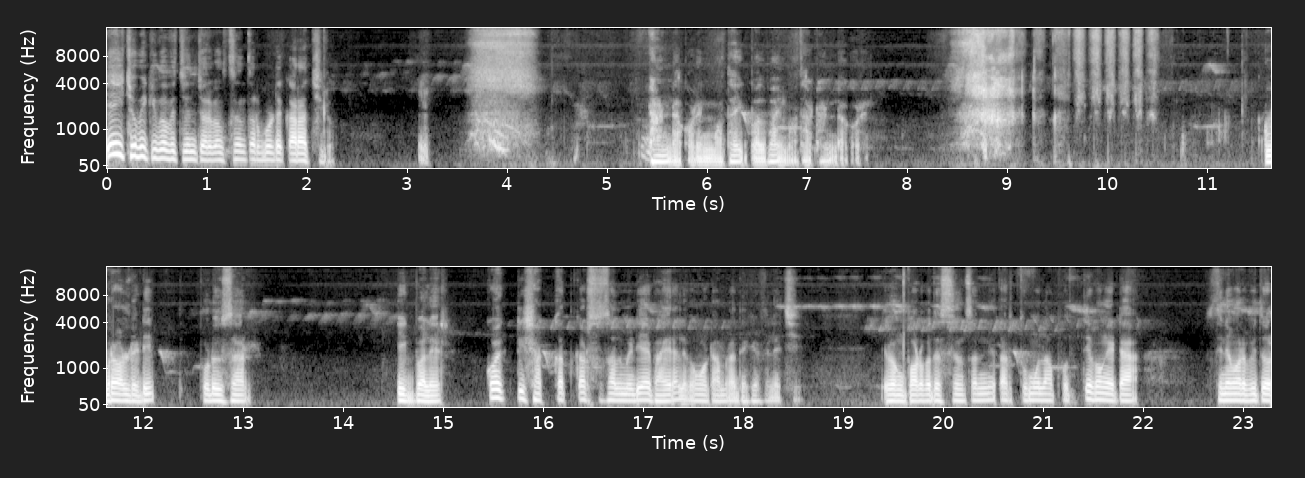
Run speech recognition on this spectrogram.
এই ছবি কীভাবে সেন্সর এবং সেন্সর বোর্ডে কারা ছিল? ঠান্ডা করেন মাথা, ইকবাল ভাই, মাথা ঠান্ডা করেন। আমরা অলরেডি প্রডিউসার ইকবালের কয়েকটি সাক্ষাৎকার সোশ্যাল মিডিয়ায় ভাইরাল এবং ওটা আমরা দেখে ফেলেছি। এবং পর্বতের সেন্সর নিয়ে তার তুমুল আপত্তি এবং এটা সিনেমার ভিতর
